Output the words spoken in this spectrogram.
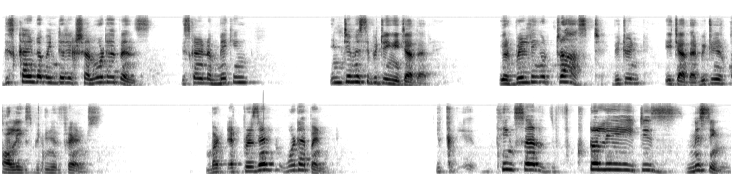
this kind of interaction what happens? This kind of making intimacy between each other. You're building a trust between each other between your colleagues between your friends. But at present what happened? You, things are totally it is missing.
